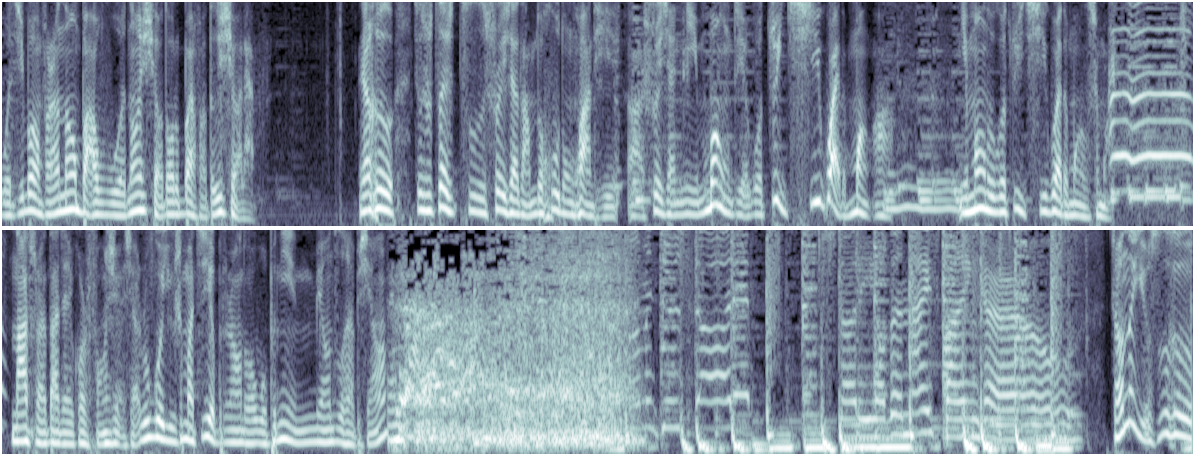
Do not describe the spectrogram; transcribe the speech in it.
我基本反正能把我能想到的办法都想了。然后就是再次说一下咱们的互动话题啊，说一下你梦见过最奇怪的梦啊，你梦到过最奇怪的梦是什么？拿出来，大家一块儿分享一下。如果有什么记不得人的话，我不念名字还不行。真的有时候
